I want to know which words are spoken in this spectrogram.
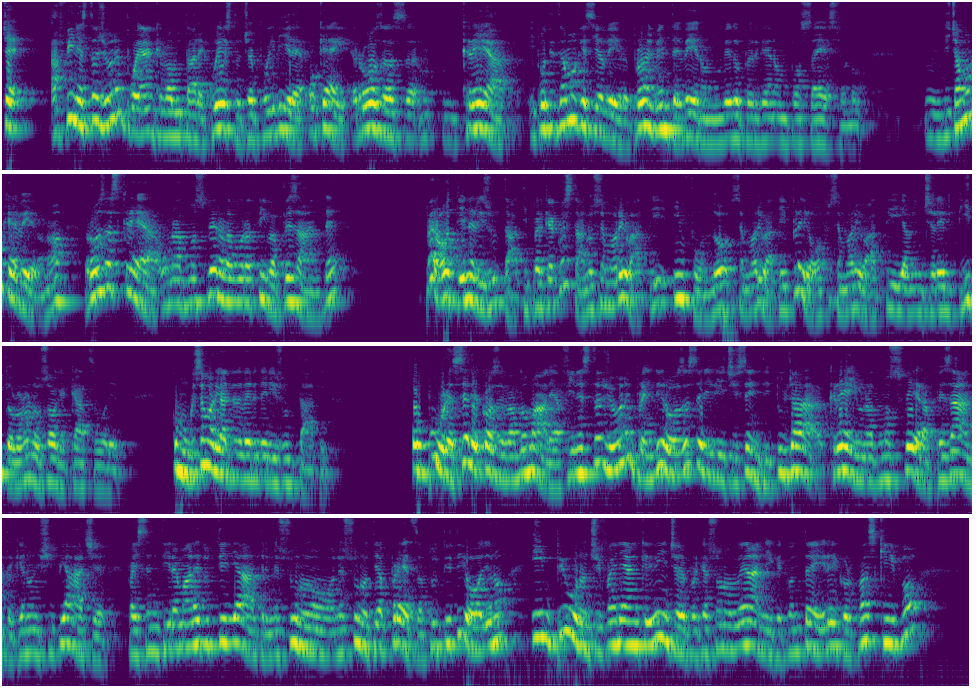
cioè a fine stagione puoi anche valutare questo, cioè puoi dire ok, Rosas mm, crea, ipotizziamo che sia vero, probabilmente è vero, non vedo perché non possa esserlo, diciamo che è vero, no? Rosas crea un'atmosfera lavorativa pesante, però ottiene risultati perché quest'anno siamo arrivati in fondo, siamo arrivati ai playoff, siamo arrivati a vincere il titolo, non lo so che cazzo volete. Comunque siamo arrivati ad avere dei risultati. Oppure se le cose vanno male a fine stagione, prendi Rosas e gli dici: Senti, tu già crei un'atmosfera pesante che non ci piace, fai sentire male tutti gli altri, nessuno, nessuno, ti apprezza, tutti ti odiano. In più non ci fai neanche vincere perché sono due anni che con te i record fanno schifo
